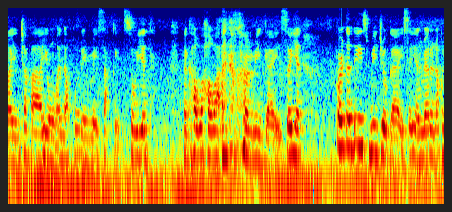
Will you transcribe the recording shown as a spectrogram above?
ngayon, tsaka yung anak ko rin may sakit. So, yan, naghawa-hawaan na kami guys. So, yan, for today's video guys, ayan, meron ako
